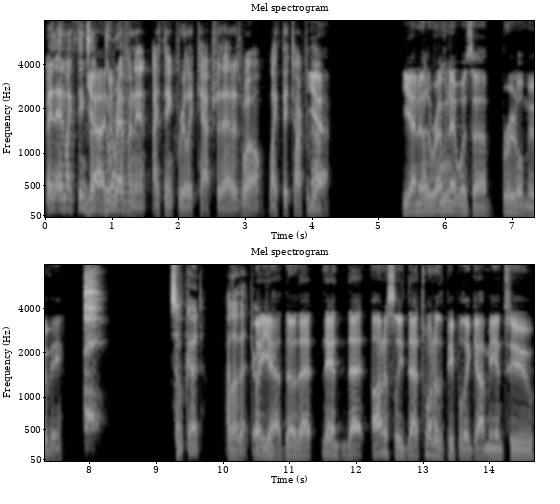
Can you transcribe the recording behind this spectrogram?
and, and like things Yeah, I like the revenant i think really capture that as well like they talked about yeah. Yeah, no, But, The ooh. Revenant was a brutal movie. so good i love that director But yeah, no, that and that honestly, that's one of the people that got me into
